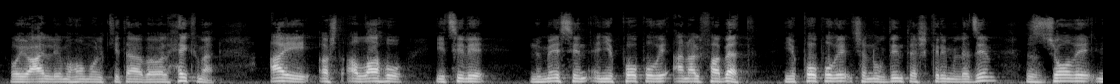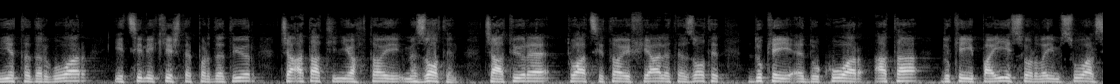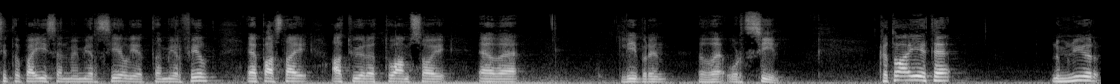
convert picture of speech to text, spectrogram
Ue juallimuhumul kitabe uel hikme, ai është Allahu i cili në mesin e një populli analfabet, një populli që nuk dinte shkrim lexim, zgjodhi një të dërguar i cili kishte për detyrë që ata t'i njohtojë me Zotin, që atyre t'ua citojë fjalët e Zotit duke i edukuar ata, duke i pajisur dhe i mësuar si të pajisen me mirësjellje të mirëfilltë, e pastaj atyre t'ua mësojë edhe librin dhe urtësinë. Këto ajete në mënyrë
